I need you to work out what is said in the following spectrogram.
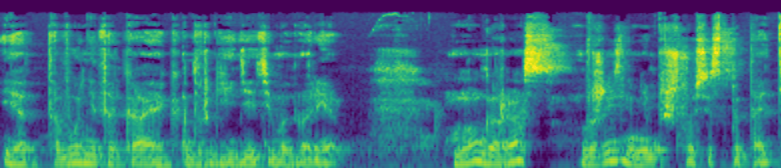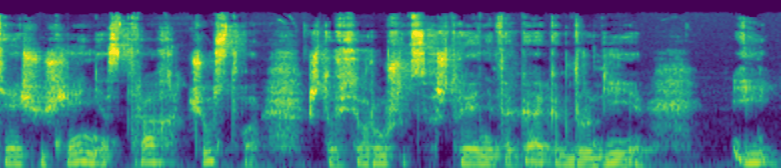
и от того не такая, как другие дети во дворе. Много раз в жизни мне пришлось испытать те ощущения, страх, чувство, что все рушится, что я не такая, как другие. И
